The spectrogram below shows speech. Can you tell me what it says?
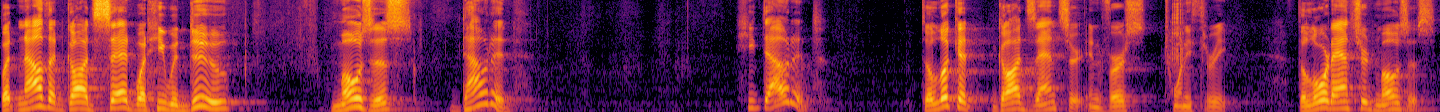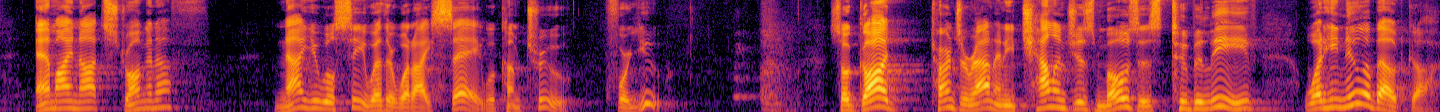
but now that God said what He would do, Moses doubted. He doubted. So look at God's answer in verse 23. The Lord answered Moses, am I not strong enough? Now you will see whether what I say will come true for you. So God turns around and He challenges Moses to believe what he knew about God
